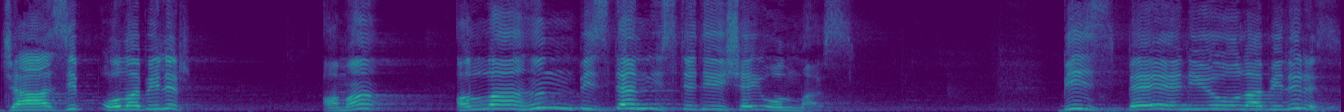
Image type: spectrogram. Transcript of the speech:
cazip olabilir. Ama Allah'ın bizden istediği şey olmaz. Biz beğeniyor olabiliriz.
